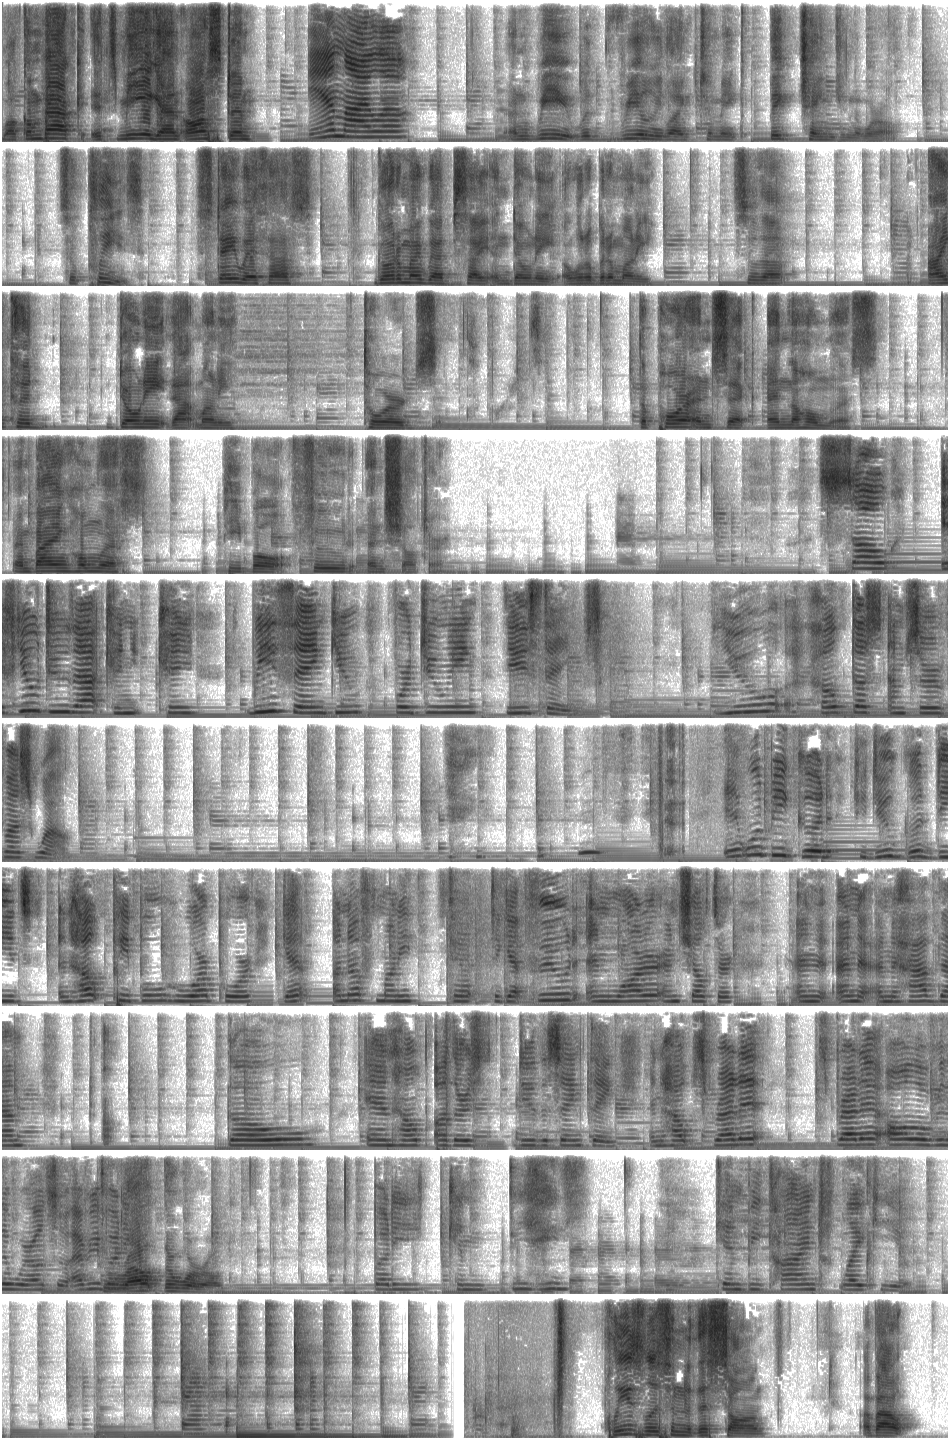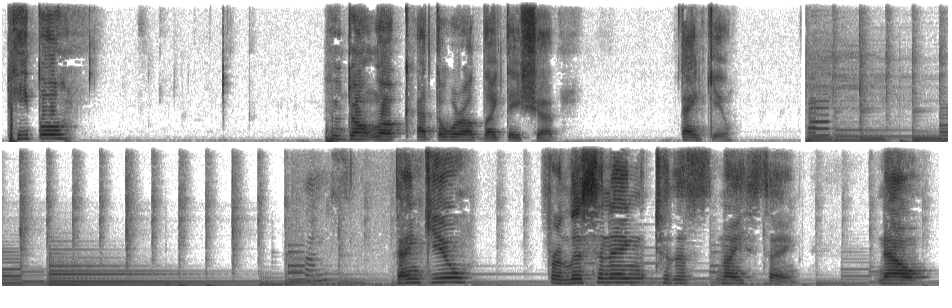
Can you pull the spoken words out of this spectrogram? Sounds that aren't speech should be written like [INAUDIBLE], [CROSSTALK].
Welcome back. It's me again, Austin. And Lila. And we would really like to make big change in the world. So please stay with us. Go to my website and donate a little bit of money so that I could donate that money towards the poor and sick and the homeless. And buying homeless people food and shelter. So, if you do that, can can we thank you for doing these things? You helped us and serve us well. It would be good to do good deeds and help people who are poor get enough money to, to get food and water and shelter and, and, and have them go and help others do the same thing and help spread it spread it all over the world so everybody throughout the world. Buddy can be [LAUGHS] can be kind like you please listen to this song about people who don't look at the world like they should. Thank you. Thank you for listening to this nice thing. Now,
